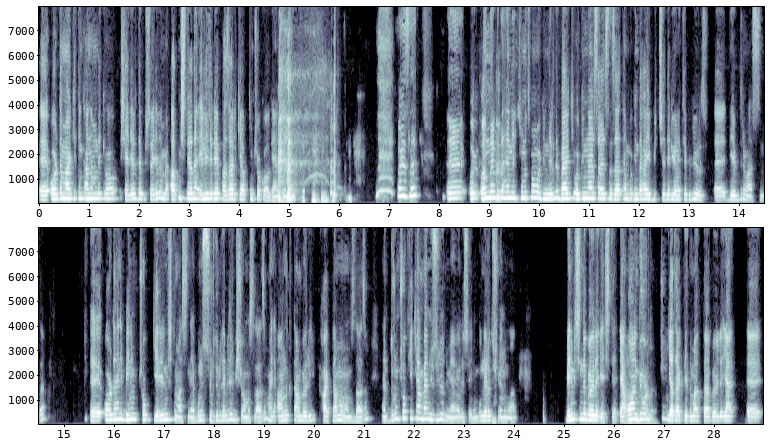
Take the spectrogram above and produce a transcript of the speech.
e, orada marketing anlamındaki o şeyleri de söyleyebilirim. Ben 60 liradan 50 liraya pazarlık yaptım çok oldu yani. o yüzden e, onları da hani hiç unutmam o günleri de. Belki o günler sayesinde zaten bugün daha iyi bütçeleri yönetebiliyoruz e, diyebilirim aslında. E, orada hani benim çok gerilmiştim aslında. Yani bunu sürdürülebilir bir şey olması lazım. Hani anlıktan böyle hype'lanmamamız lazım. Yani durum çok iyiken ben üzülüyordum yani öyle söyleyeyim. Bunları düşünüyordum o an. Benim için de böyle geçti. Yani o an gördüm yataktaydım hatta böyle yani e,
